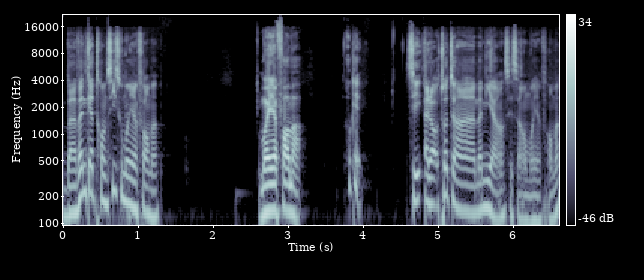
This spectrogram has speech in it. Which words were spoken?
bah, 24-36 ou moyen format? Moyen format. Ok. C'est, alors, toi, tu as un Mamiya, hein, c'est ça, en moyen format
